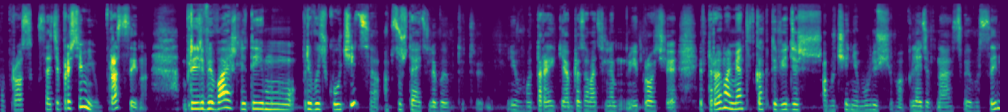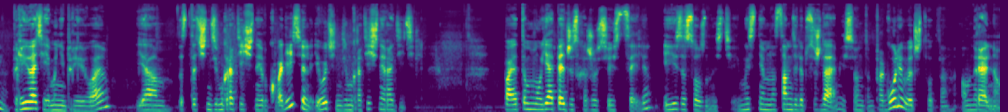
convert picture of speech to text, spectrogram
Вопрос, кстати, про семью, про сына. Прививаешь ли ты ему привычку учиться? Обсуждаете ли вы вот это, его треки образовательные и прочее? И второй момент, как ты видишь обучение будущего, глядя на своего сына? Прививать я ему не прививаю. Я достаточно демократичный руководитель и очень демократичный родитель. Поэтому я опять же схожу все из цели и из осознанности. И мы с ним на самом деле обсуждаем, если он там прогуливает что-то, а он реально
